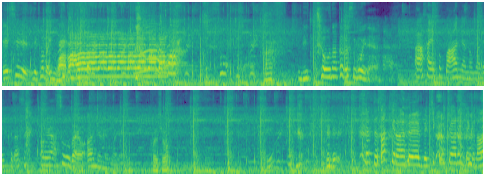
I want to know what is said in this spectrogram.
えせいでパパ今わわわわわわわわわわわめっちゃお腹がすごいね。あはいパパアーニャの真似ください。おやそうだよアーニャの真似。これでしょだってさっきの絵めっちゃ気持ち悪いんだけど。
